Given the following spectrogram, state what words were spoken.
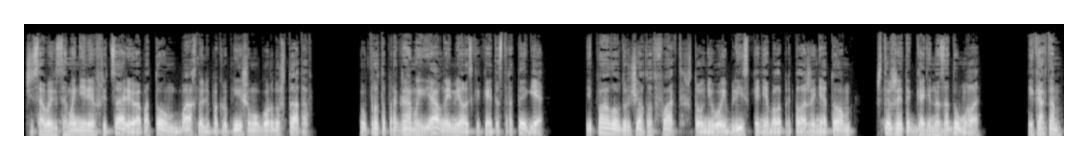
Часовых заманили в Швейцарию, а потом бахнули по крупнейшему городу штатов. У протопрограммы явно имелась какая-то стратегия, и Павла удручал тот факт, что у него и близко не было предположения о том, что же эта гадина задумала. «И как там?»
